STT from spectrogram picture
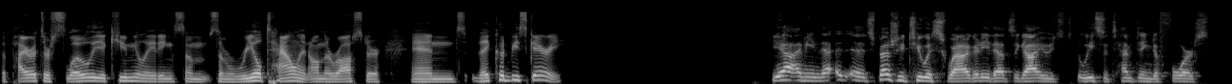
The Pirates are slowly accumulating some some real talent on their roster, and they could be scary. Yeah, I mean, that, especially too with Swaggerty, that's a guy who's at least attempting to force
